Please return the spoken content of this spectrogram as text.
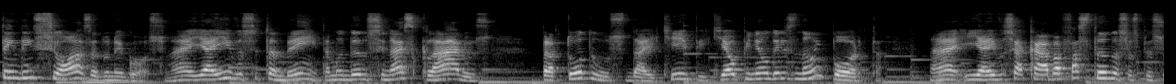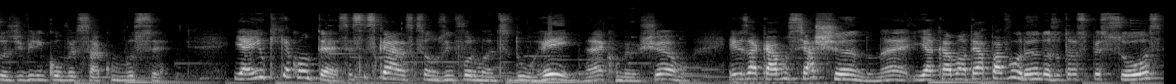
tendenciosa do negócio, né? E aí você também está mandando sinais claros para todos da equipe que a opinião deles não importa, né? E aí você acaba afastando essas pessoas de virem conversar com você. E aí o que, que acontece? Esses caras que são os informantes do rei, né, como eu chamo, eles acabam se achando, né? E acabam até apavorando as outras pessoas,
